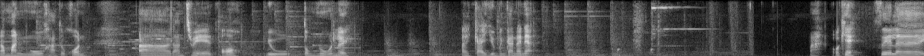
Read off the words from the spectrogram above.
น้ำมันงูค่ะทุกคนอ่าร้านเทรดอ๋ออยู่ตรงนู้นเลยไปไกลอยู่เหมือนกันนะเนี่ยมาโอเค ซื้อเลย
